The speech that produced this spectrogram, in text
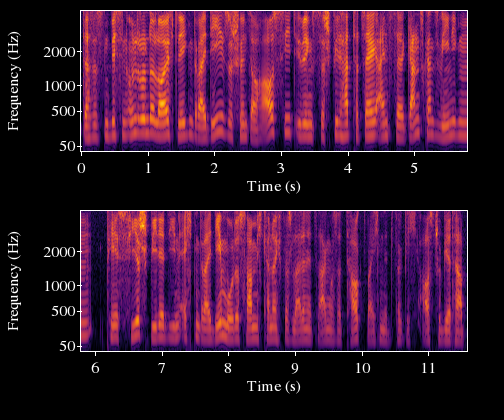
dass es ein bisschen unrunder läuft wegen 3D, so schön es auch aussieht. Übrigens, das Spiel hat tatsächlich eins der ganz, ganz wenigen PS4-Spiele, die einen echten 3D-Modus haben. Ich kann euch bloß leider nicht sagen, was er taugt, weil ich ihn nicht wirklich ausprobiert habe.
